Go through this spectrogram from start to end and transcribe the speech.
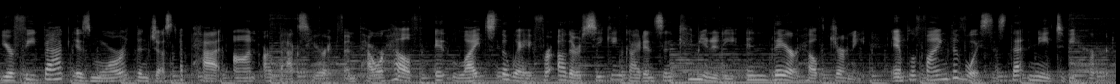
Your feedback is more than just a pat on our backs here at FemPower Health. It lights the way for others seeking guidance and community in their health journey, amplifying the voices that need to be heard.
